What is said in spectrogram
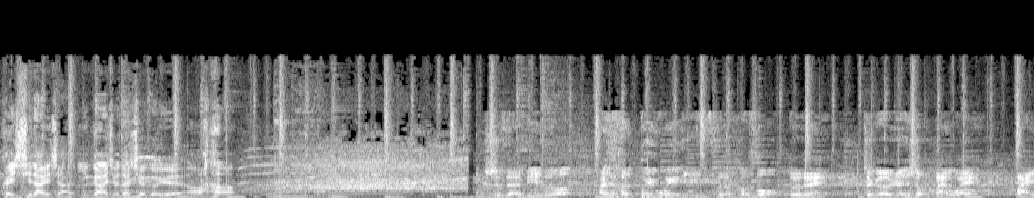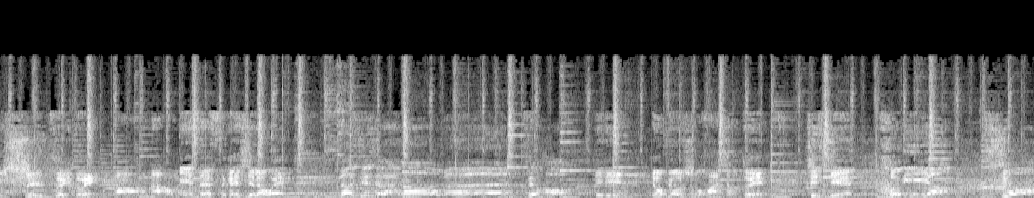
可以期待一下，应该就在这个月啊。势在必得，而且很对味的一次合作，对不对？这个人生百味，百事最对啊！那我们也再次感谢两位。那接下来呢，我们最后弟弟有没有什么话想对这些和你一样希望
